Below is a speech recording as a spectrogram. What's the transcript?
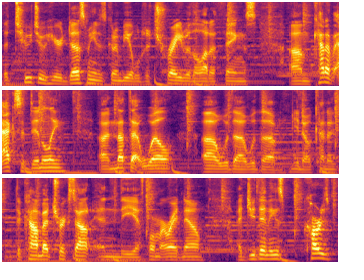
the 2-2 here does mean it's going to be able to trade with a lot of things, um, kind of accidentally, uh, not that well, uh, with, with uh, you know, kind of the combat tricks out in the format right now. I do think this card is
